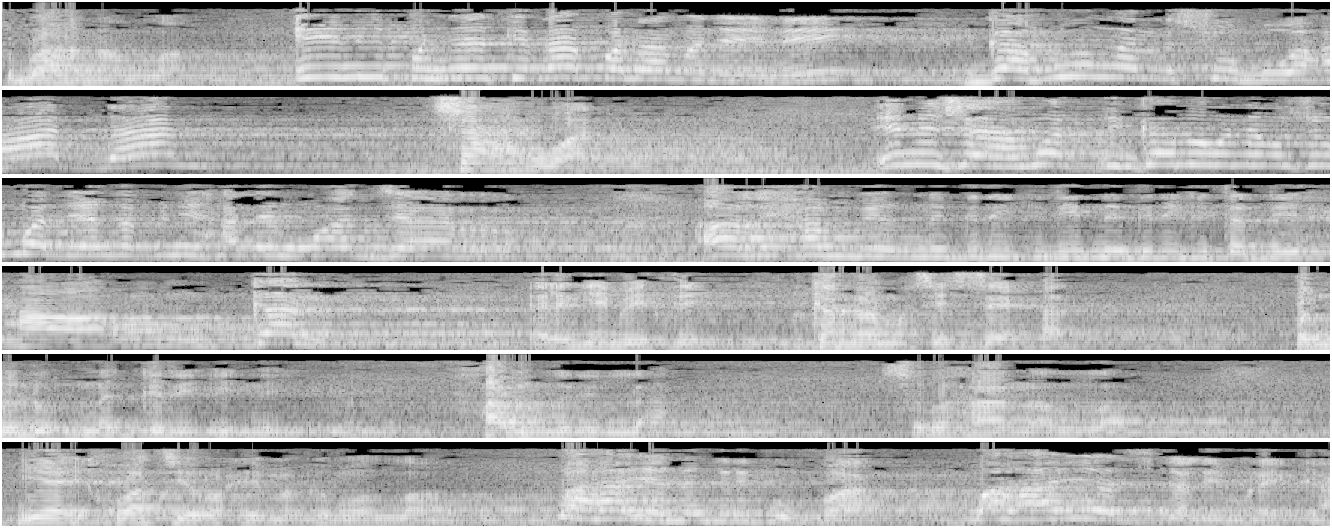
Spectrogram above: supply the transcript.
Subhanallah. Ini penyakit apa namanya ini? Gabungan syubhat dan syahwat. Ini syahwat digabungkan dengan syubhat dianggap ini hal yang wajar. Alhamdulillah negeri di negeri kita diharamkan LGBT karena masih sehat penduduk negeri ini. Alhamdulillah. Subhanallah. Ya ikhwati rahimakumullah. Bahaya negeri kufar. Bahaya sekali mereka.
